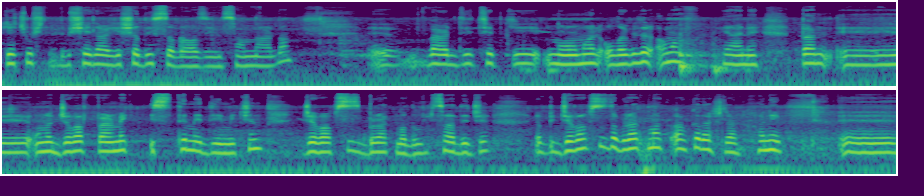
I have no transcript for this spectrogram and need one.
geçmişte de bir şeyler yaşadıysa bazı insanlardan e, verdiği tepki normal olabilir ama yani ben e, ona cevap vermek istemediğim için cevapsız bırakmadım. Sadece ya bir cevapsız da bırakmak arkadaşlar hani e,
